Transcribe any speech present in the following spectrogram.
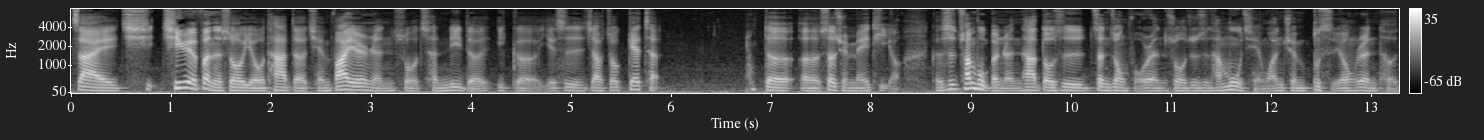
在七七月份的时候，由他的前发言人所成立的一个，也是叫做 Gettr。的呃，社群媒体哦，可是川普本人他都是郑重否认说，就是他目前完全不使用任何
